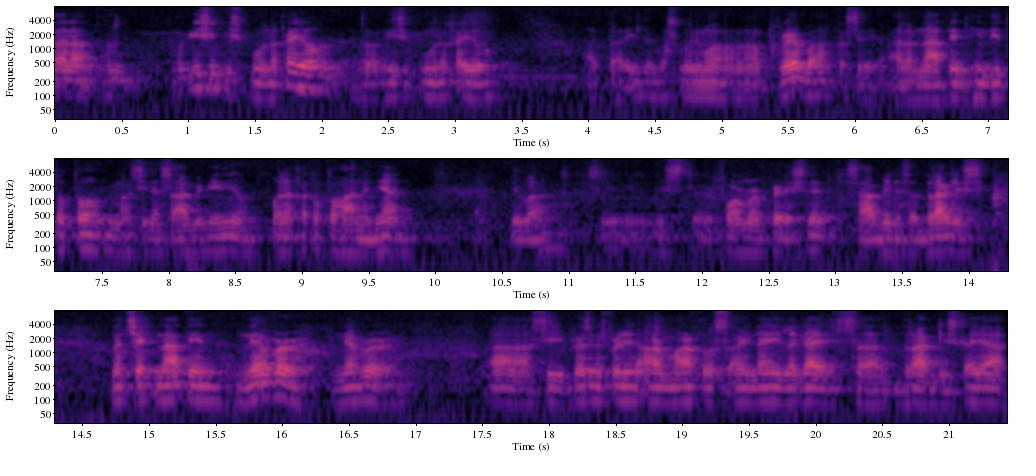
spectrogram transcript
Sana mag- mag-isip-isip muna kayo, mag-isip muna kayo at uh, ilabas mo yung mga, mga prueba kasi alam natin hindi totoo yung mga sinasabi ninyo. Walang katotohanan yan. Di ba? Si Mr. Former President, sabi na sa drug list, na-check natin, never, never ah, si President Ferdinand R. Marcos ay nailagay sa drug list. Kaya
